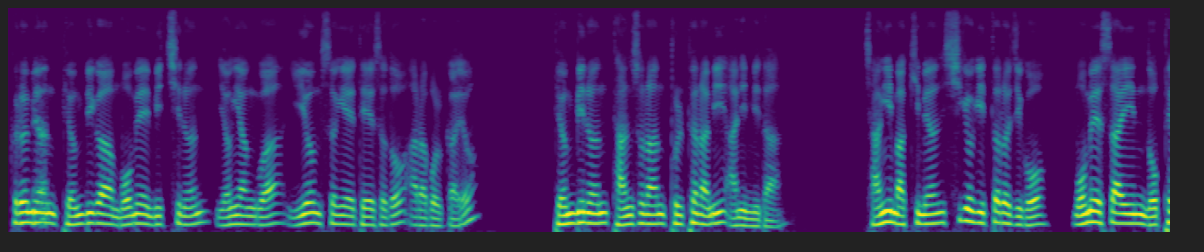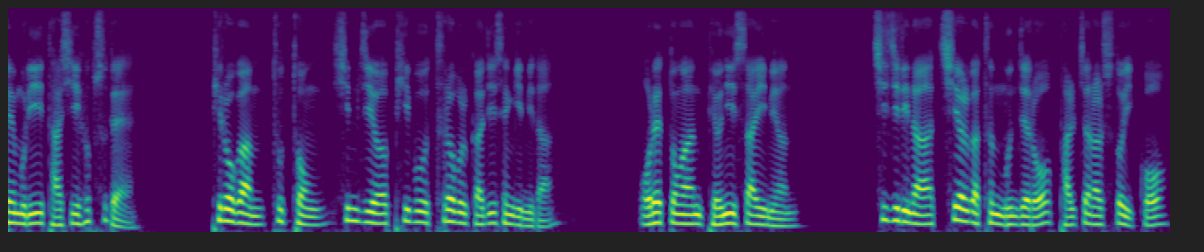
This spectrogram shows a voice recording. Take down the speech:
그러면 변비가 몸에 미치는 영향과 위험성에 대해서도 알아볼까요? 변비는 단순한 불편함이 아닙니다. 장이 막히면 식욕이 떨어지고 몸에 쌓인 노폐물이 다시 흡수돼 피로감, 두통, 심지어 피부 트러블까지 생깁니다. 오랫동안 변이 쌓이면 치질이나 치열 같은 문제로 발전할 수도 있고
